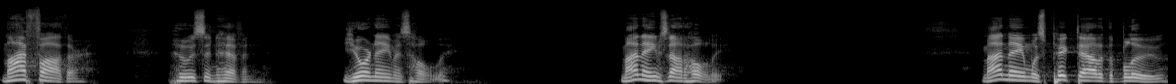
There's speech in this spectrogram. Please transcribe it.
My Father, who is in heaven, your name is holy. My name's not holy. My name was picked out of the blue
